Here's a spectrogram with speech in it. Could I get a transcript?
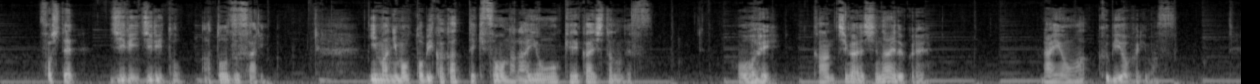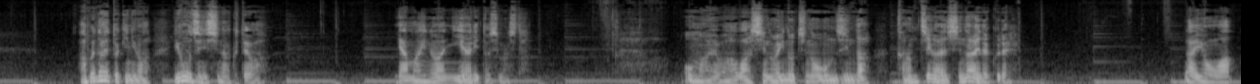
そしてじりじりと後ずさり。今にも飛びかかってきそうなライオンを警戒したのです。おい勘違いしないでくれ。ライオンは首を振ります。危ない時には用心しなくては。山犬はにやりとしました。お前はわしの命の恩人だ。勘違いしないでくれ。ライオンは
